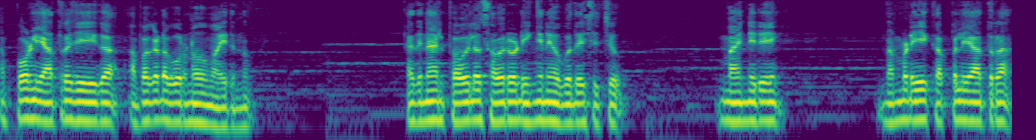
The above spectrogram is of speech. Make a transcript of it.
അപ്പോൾ യാത്ര ചെയ്യുക അപകടപൂർണവുമായിരുന്നു. അതിനാൽ പൗലോസ് അവരോട് ഇങ്ങനെ ഉപദേശിച്ചു. മാന്യരെ നമ്മുടെ ഈ കപ്പൽ യാത്ര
